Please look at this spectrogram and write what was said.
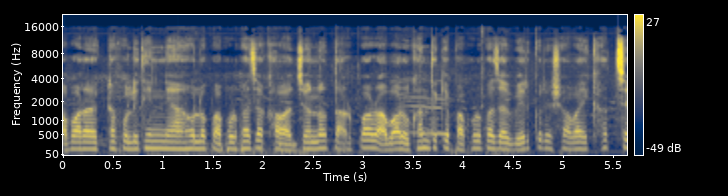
আবার একটা পলিথিন নেওয়া হলো পাঁপড় ভাজা খাওয়ার জন্য। তারপর আবার ওখান থেকে পাঁপড় ভাজা বের করে সবাই খাচ্ছে।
